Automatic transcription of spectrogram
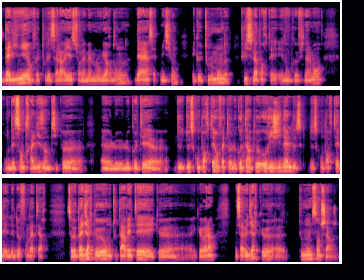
d'aligner en fait tous les salariés sur la même longueur d'onde derrière cette mission et que tout le monde puisse la porter. Et donc finalement, on décentralise un petit peu euh, le, côté euh, de, se comporter, en fait, le côté un peu originel de ce, de les, deux fondateurs. Ça ne veut pas dire qu'eux ont tout arrêté et que, et que voilà, mais ça veut dire que euh, tout le monde s'en charge.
